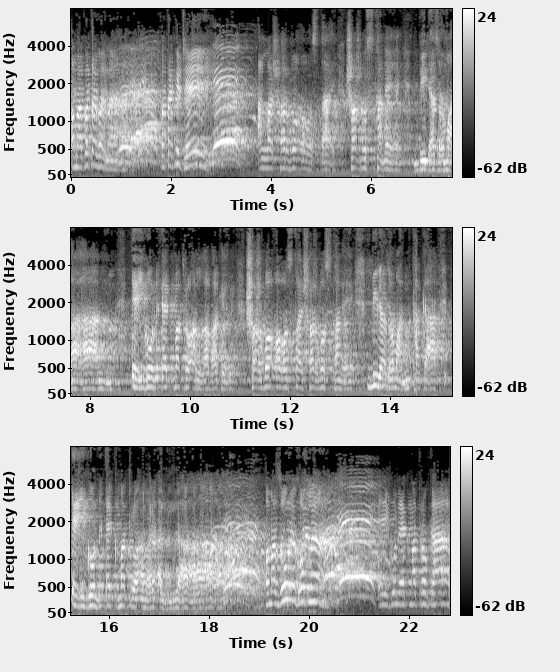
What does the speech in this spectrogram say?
আমার কথা কয় না? কথা কি ঠিক। আল্লাহ সর্ব অবস্থায়, সর্বস্থানে বিরাজমান। এই গুণ একমাত্র আল্লাহ বাকের সর্ব অবস্থায়, সর্বস্থানে বিরাজমান থাকা এই গুণ একমাত্র আমার আল্লাহ। আমার জোরে কইলা এই গুণ একমাত্র কার?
